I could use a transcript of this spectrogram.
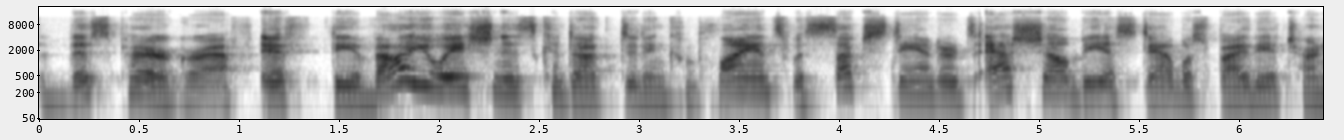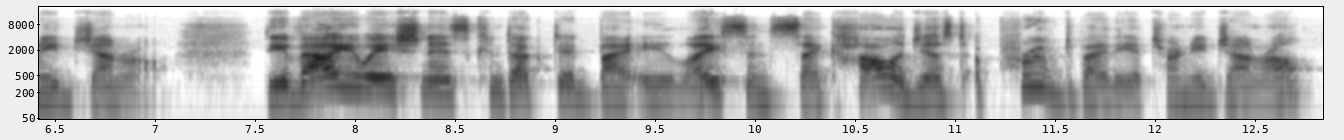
this paragraph if the evaluation is conducted in compliance with such standards as shall be established by the attorney general. The evaluation is conducted by a licensed psychologist approved by the attorney general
